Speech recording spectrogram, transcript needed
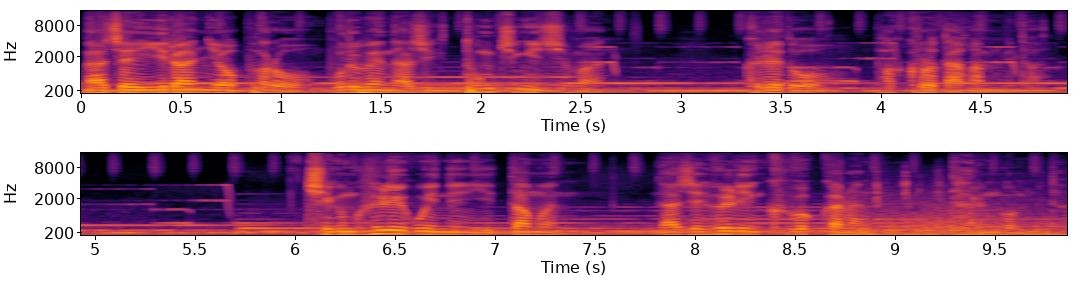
낮에 일한 여파로 무릎엔 아직 통증이 있지만 그래도 밖으로 나갑니다. 지금 흘리고 있는 이 땀은 낮에 흘린 그것과는 다른 겁니다.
